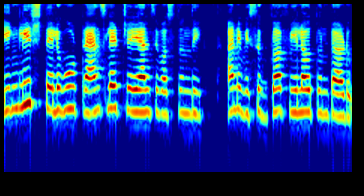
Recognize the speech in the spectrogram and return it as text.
ఇంగ్లీష్ తెలుగు ట్రాన్స్లేట్ చేయాల్సి వస్తుంది అని విసుగ్గా ఫీల్ అవుతుంటాడు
